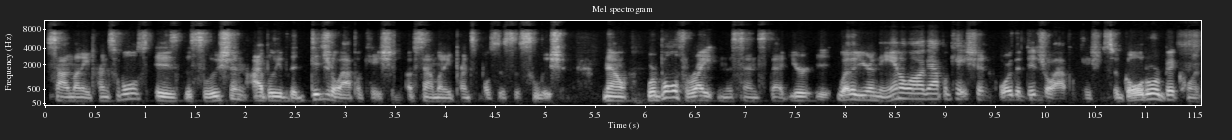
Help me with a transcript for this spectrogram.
sound money principles is the solution. I believe the digital application of sound money principles is the solution. Now, we're both right in the sense that you're whether you're in the analog application or the digital application, so gold or Bitcoin,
